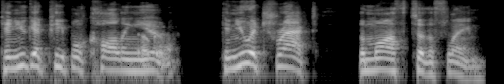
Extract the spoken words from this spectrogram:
Can you get people calling you? Can you attract the moth to the flame?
